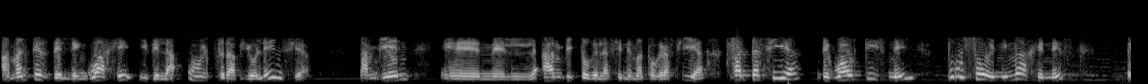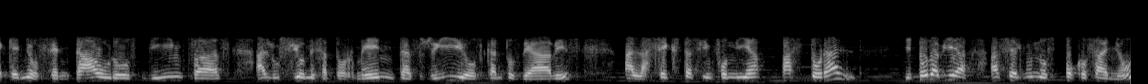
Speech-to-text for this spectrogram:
amantes del lenguaje y de la ultraviolencia. También en el ámbito de la cinematografía, Fantasía de Walt Disney puso en imágenes pequeños centauros, ninfas, alusiones a tormentas, ríos, cantos de aves, a la sexta sinfonía pastoral. Y todavía hace algunos pocos años,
